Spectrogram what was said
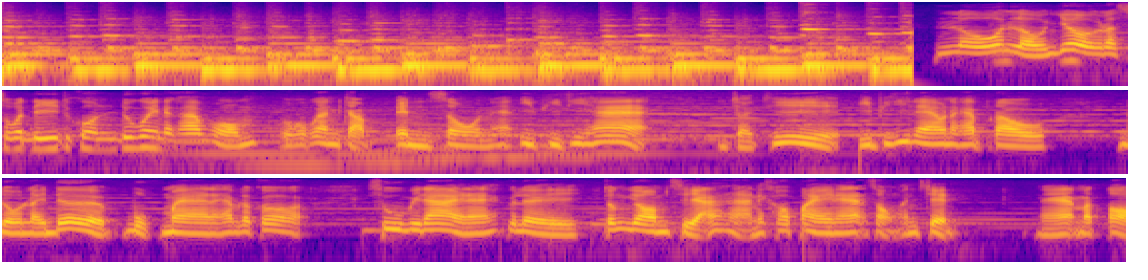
โหลโหลโยกสวัสดีทุกคนด้วยนะครับผมพบกันกับ Enzone นะฮะ EP ที่5หลังจากที่ EP ที่แล้วนะครับ เราโดนไรเดอร์บุกมานะครับ แล้วก็สู้ไม่ได้นะ ก็เลยต้องยอมเสียอาหารให้เข้าไปนะฮะ2,007นะฮะ มาต่อ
